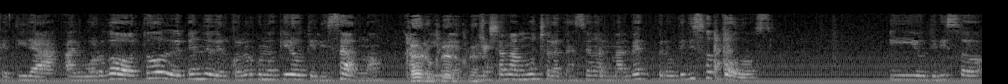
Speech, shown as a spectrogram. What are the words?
que tira al bordó, todo depende del color que uno quiera utilizar, ¿no? Claro, claro, me, Me llama mucho la atención el Malbec, pero utilizo todos. Y utilizo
